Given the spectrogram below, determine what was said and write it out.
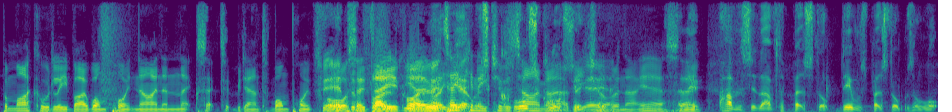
But Michael would lead by 1.9, and the next sector would be down to 1.4. ebbed So Dave, quite yeah, they a were bit. Yeah, it taking was each other's close, time out of each yeah, other yeah. and that. Yeah, so And then, having said that, after pit stop, Dave's pit stop was a lot,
